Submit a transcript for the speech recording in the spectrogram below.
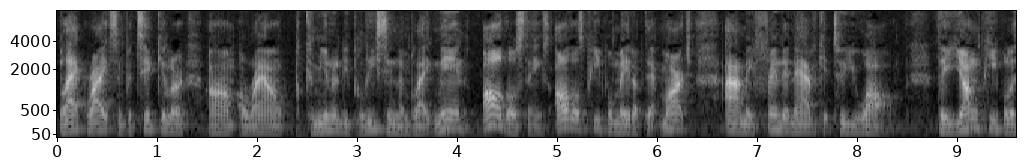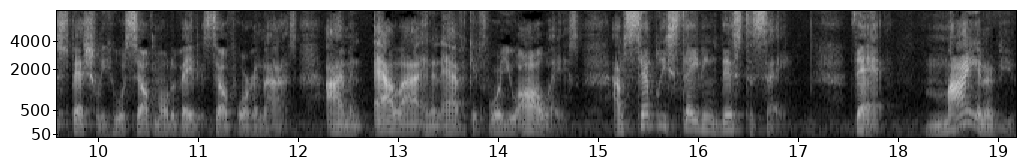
black rights in particular um, around community policing and black men, all those things, all those people made up that march. I'm a friend and advocate to you all. The young people, especially who are self motivated, self organized, I'm an ally and an advocate for you always. I'm simply stating this to say that my interview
